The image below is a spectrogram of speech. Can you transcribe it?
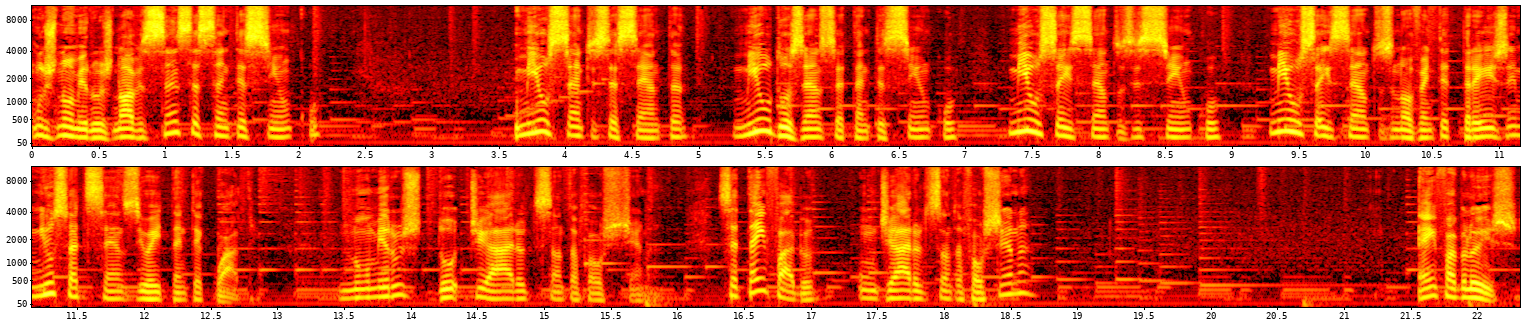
nos números 965, 1160, 1275, 1605, 1693 e 1784. Números do Diário de Santa Faustina. Você tem, Fábio, um Diário de Santa Faustina? Hein, Fábio Luiz?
